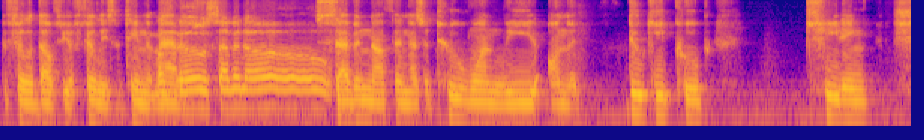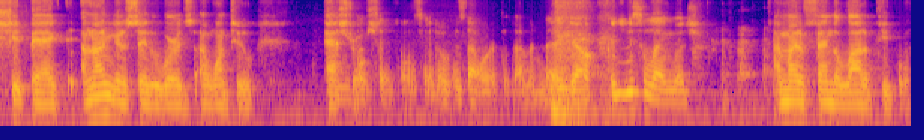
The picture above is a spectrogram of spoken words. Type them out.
The Philadelphia Phillies, the team that Let's matters. go 7 0. Seven nothing. That's a two one lead on the Dookie poop cheating shitbag. I'm not even gonna say the words I want to. Don't Astros. say, don't say, don't. It's not worth it. There you go. Good use of language. I might offend a lot of people.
